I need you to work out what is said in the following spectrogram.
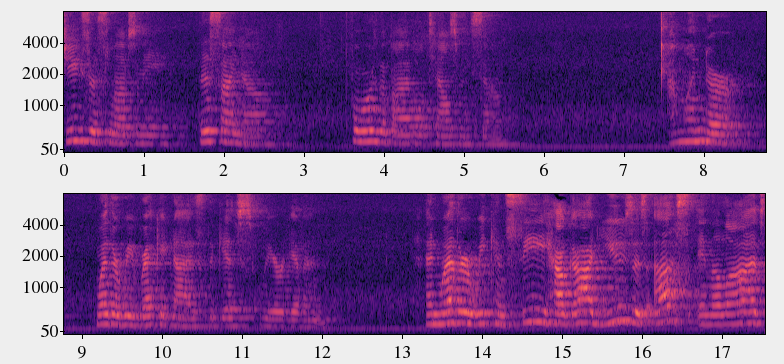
Jesus loves me, this I know, for the Bible tells me so. I wonder whether we recognize the gifts we are given and whether we can see how God uses us in the lives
